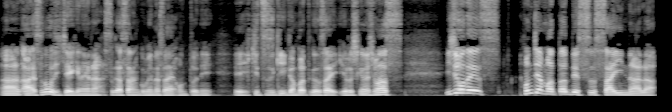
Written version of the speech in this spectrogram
あ、あ、そんなこと言っちゃいけないな。菅さんごめんなさい。本当に。えー、引き続き頑張ってください。よろしくお願いします。以上です。ほんじゃまたです。さいなら。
